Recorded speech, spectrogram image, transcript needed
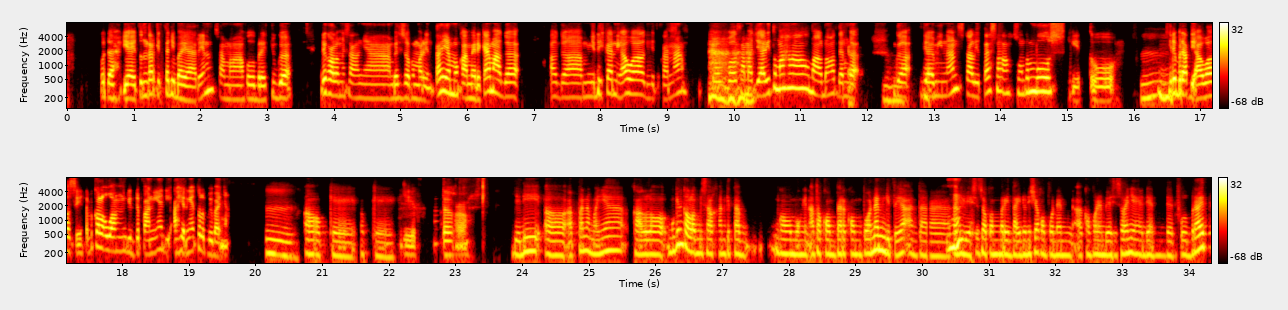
Udah, ya itu ntar kita dibayarin sama Fulbright juga. Jadi kalau misalnya beasiswa pemerintah ya mau ke Amerika emang agak agak menyedihkan di awal gitu karena TOEFL sama GRE itu mahal, mahal banget dan nggak hmm. nggak jaminan sekali tes langsung tembus gitu. Hmm. Jadi berat di awal sih. Tapi kalau uang di depannya di akhirnya itu lebih banyak. Hmm. Oke, okay, oke. Okay. Gitu gitu. Jadi uh, apa namanya kalau mungkin kalau misalkan kita ngomongin atau compare komponen gitu ya antara mm -hmm. tadi beasiswa pemerintah Indonesia komponen uh, komponen beasiswanya dan dan Fulbright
